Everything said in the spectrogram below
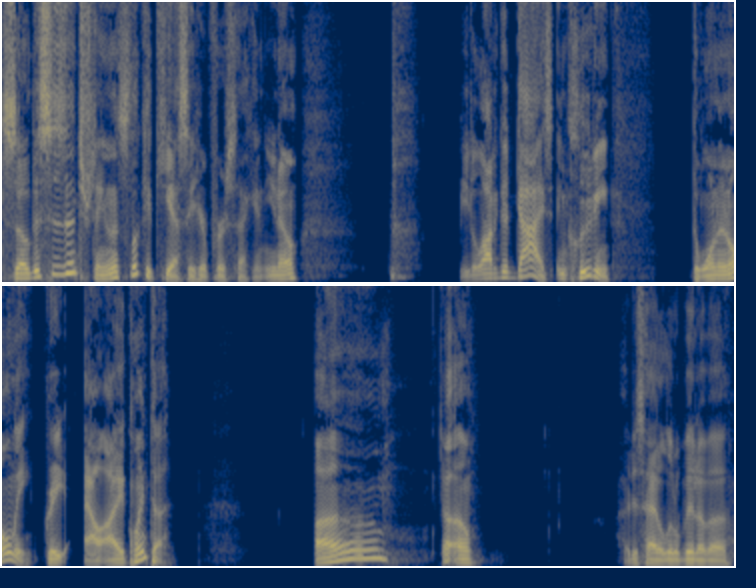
So this is interesting. Let's look at Chiesa here for a second. You know, beat a lot of good guys, including the one and only great Al Iaquinta. Um, uh oh. I just had a little bit of a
